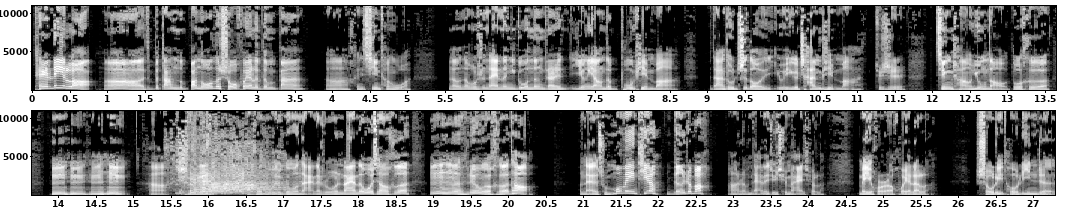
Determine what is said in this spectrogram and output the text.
太累了啊，这不打把脑子烧坏了怎么办啊？很心疼我。那那我说奶奶，你给我弄点营养的补品吧。大家都知道有一个产品嘛，就是经常用脑多喝，嗯哼哼哼啊，是不是？然后呢，我就跟我奶奶说：“我说奶奶，我想喝，嗯，六个核桃。”我奶奶说：“没问题，你等着吧。”啊，然后奶奶就去买去了。没一会儿回来了，手里头拎着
